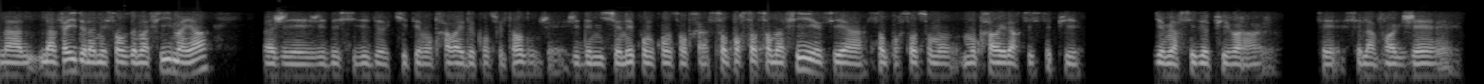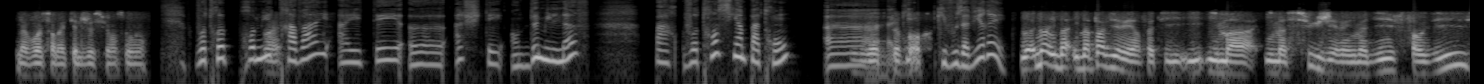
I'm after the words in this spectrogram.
la, la veille de la naissance de ma fille, Maya, bah, j'ai décidé de quitter mon travail de consultant, donc j'ai démissionné pour me concentrer à 100% sur ma fille et aussi à 100% sur mon, mon travail d'artiste. Et puis, Dieu merci, depuis, voilà, c'est la voie que j'ai, la voie sur laquelle je suis en ce moment. Votre premier travail a été euh, acheté en 2009 par votre ancien patron, euh, qui, vous a viré. Non, il m'a, il m'a pas viré en fait. Il, il, m'a, il m'a suggéré. Il m'a dit Fauzi,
